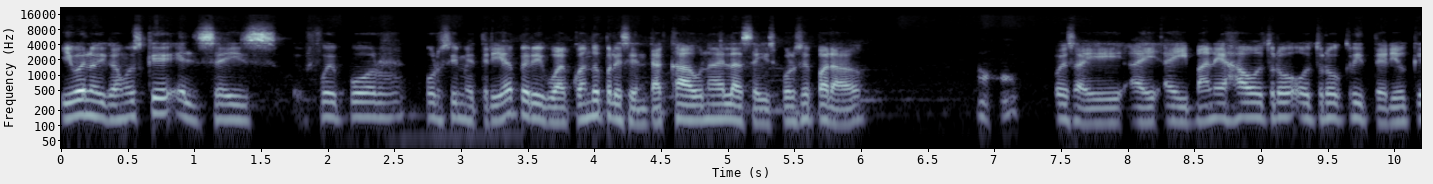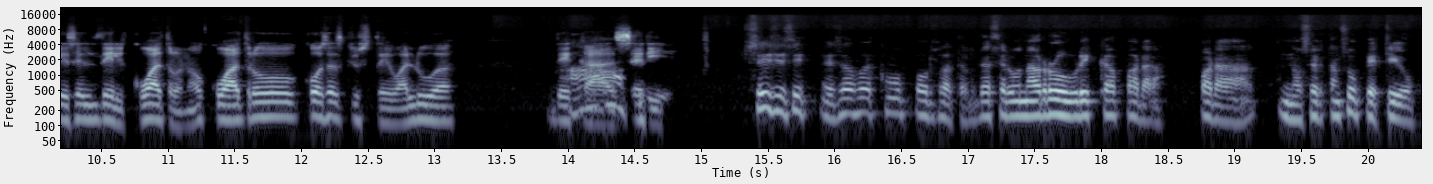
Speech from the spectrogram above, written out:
Y bueno, digamos que el 6 fue por, por simetría, pero igual cuando presenta cada una de las 6 por separado, Ajá. pues ahí, ahí, ahí, maneja otro, otro criterio que es el del 4, ¿no? Cuatro cosas que usted evalúa de ah, cada serie. Sí, sí, sí, eso fue como por tratar de hacer una rúbrica para, para no ser tan subjetivo.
